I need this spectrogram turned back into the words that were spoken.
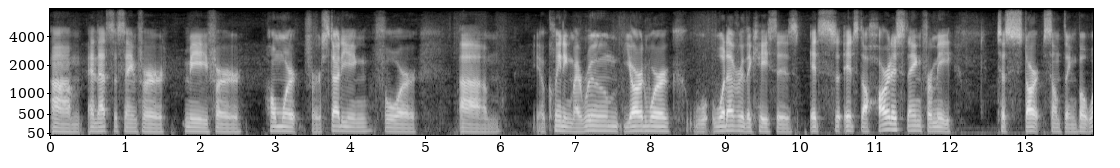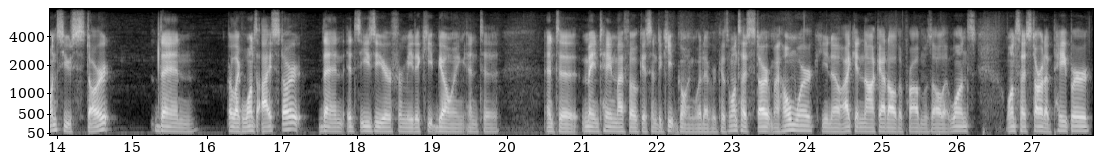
Um, and that's the same for me for homework, for studying, for um, you know cleaning my room, yard work, w- whatever the case is. It's it's the hardest thing for me to start something. But once you start, then or like once I start, then it's easier for me to keep going and to and to maintain my focus and to keep going whatever. Because once i start my homework you know i can knock out all the problems all at once. Once i start a paper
